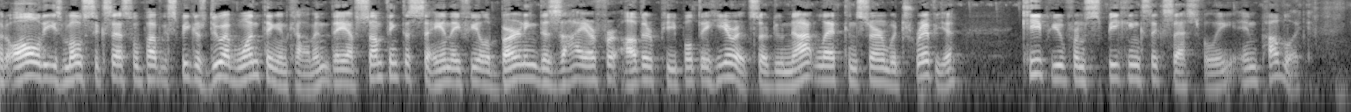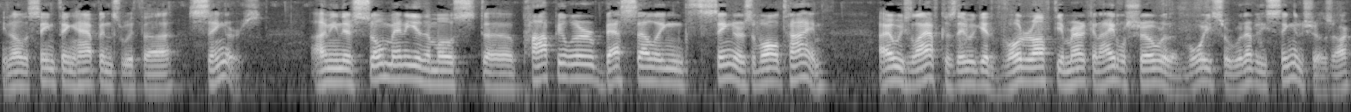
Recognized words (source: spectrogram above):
But all these most successful public speakers do have one thing in common. They have something to say and they feel a burning desire for other people to hear it. So do not let concern with trivia keep you from speaking successfully in public. You know, the same thing happens with uh, singers. I mean, there's so many of the most uh, popular, best-selling singers of all time. I always laugh because they would get voted off the American Idol show or The Voice or whatever these singing shows are.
